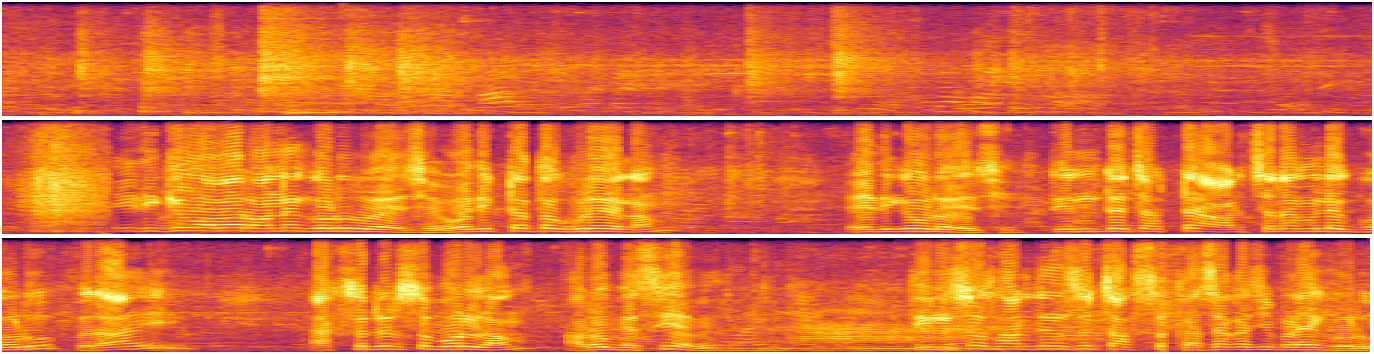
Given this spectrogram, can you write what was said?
Yeah. এইদিকেও আবার অনেক গরু রয়েছে। ওই দিকটা তো ঘুরে এলাম, এইদিকেও রয়েছে। তিনটে, চারটে, আটচারা মিলে গরু, প্রায় একশো, দেড়শো বললাম, আরও বেশি হবে। তিনশো, সাড়ে তিনশো, চারশো, কাছাকাছি প্রায় গরু।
